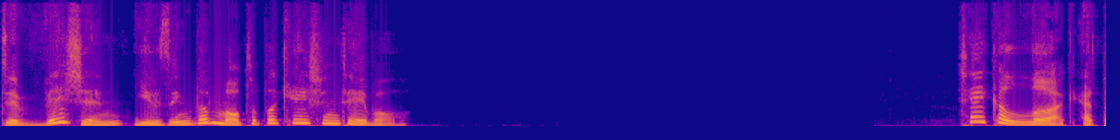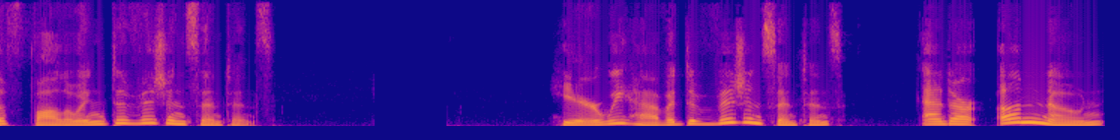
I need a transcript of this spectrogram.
Division using the multiplication table. Take a look at the following division sentence. Here we have a division sentence, and our unknown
